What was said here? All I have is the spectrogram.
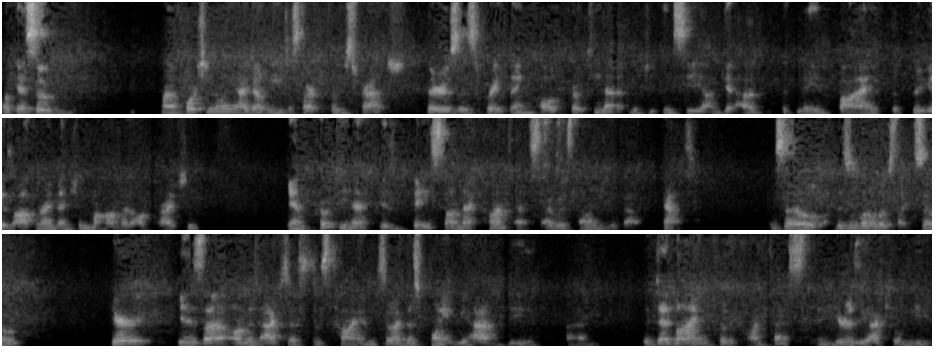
Okay, so unfortunately, I don't need to start from scratch. There's this great thing called ProteinNet, which you can see on GitHub. It's made by the previous author I mentioned, Mohammed Al-Quraishi. And ProteinNet is based on that contest I was telling you about, CASP. And so this is what it looks like. So here is uh, on this axis is time. So at this point, we have the, um, the deadline for the contest, and here is the actual meeting.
